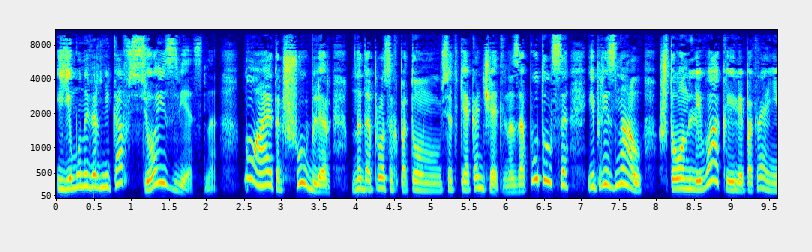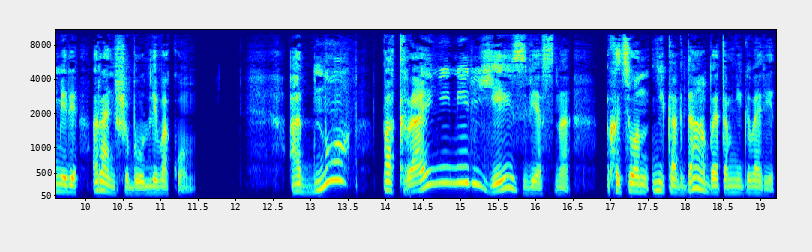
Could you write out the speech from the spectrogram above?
и ему наверняка все известно. Ну, а этот Шублер на допросах потом все-таки окончательно запутался и признал, что он левак, или, по крайней мере, раньше был леваком. Одно, по крайней мере, ей известно, хоть он никогда об этом не говорит.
